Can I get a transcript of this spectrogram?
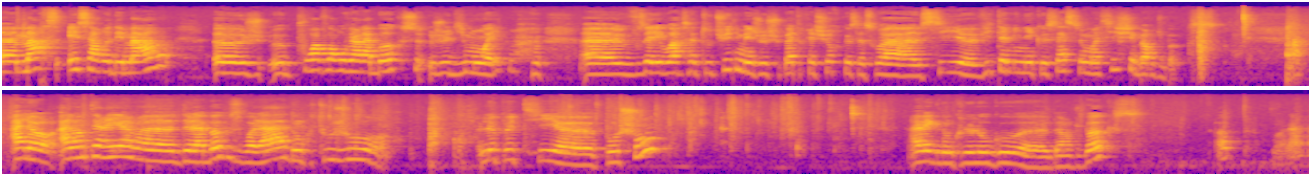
Euh, Mars et ça redémarre. Je- pour avoir ouvert la box, je dis mouais. Vous allez voir ça tout de suite, mais je suis pas très sûre que ça soit si vitaminé que ça ce mois-ci chez Birchbox. Alors, à l'intérieur de la box, voilà, donc toujours le petit euh, pochon avec donc le logo euh, Birchbox. Hop, voilà.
